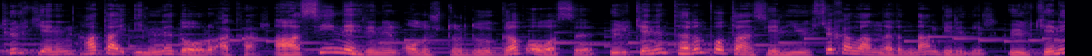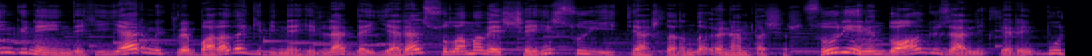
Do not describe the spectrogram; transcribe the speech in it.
Türkiye'nin Hatay iline doğru akar. Asi Nehri'nin oluşturduğu Gap Ovası ülkenin tarım potansiyeli yüksek alanlarından biridir. Ülkenin güneyindeki Yermük ve Barada gibi nehirler de yerel sulama ve şehir suyu ihtiyaçlarında önem taşır. Suriye'nin doğal güzellikleri bu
